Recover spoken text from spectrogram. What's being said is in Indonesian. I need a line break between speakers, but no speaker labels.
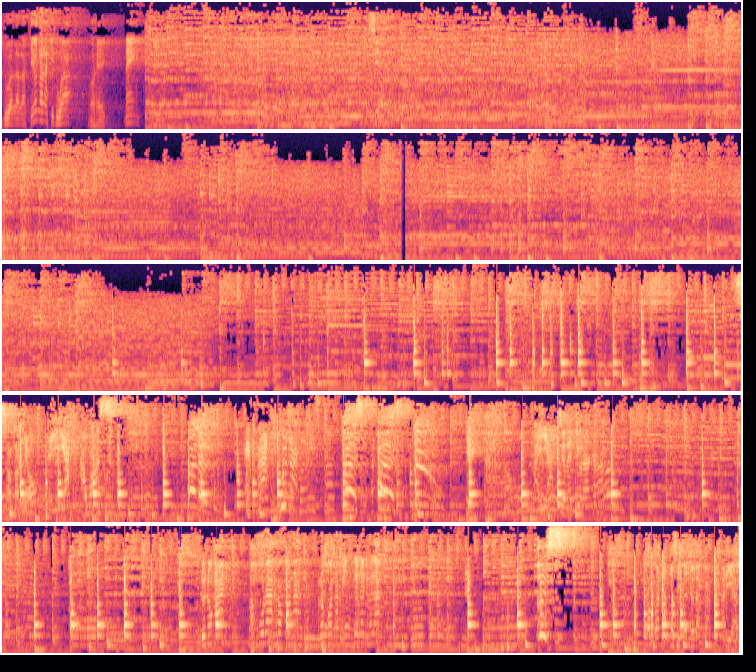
Dua lalaki, oh lalaki dua. Oh hei, neng. Iya. Ampura Rokona Rokona pinteun heula Us Rokona pasikeun heula ka kalian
